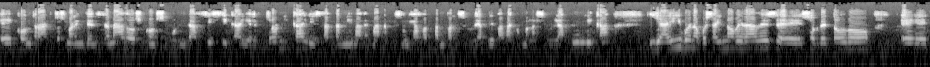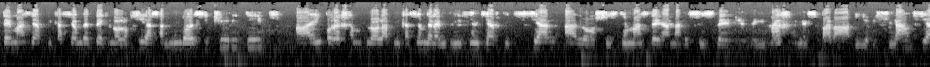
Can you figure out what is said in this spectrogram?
eh, contra actos malintencionados con seguridad física y electrónica y está también además representado tanto la seguridad privada como la seguridad pública. Y ahí, bueno, pues hay novedades, eh, sobre todo eh, temas de aplicación de tecnologías al mundo del security, hay, por ejemplo, la aplicación de la inteligencia artificial a los sistemas de análisis de, imágenes para videovigilancia.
